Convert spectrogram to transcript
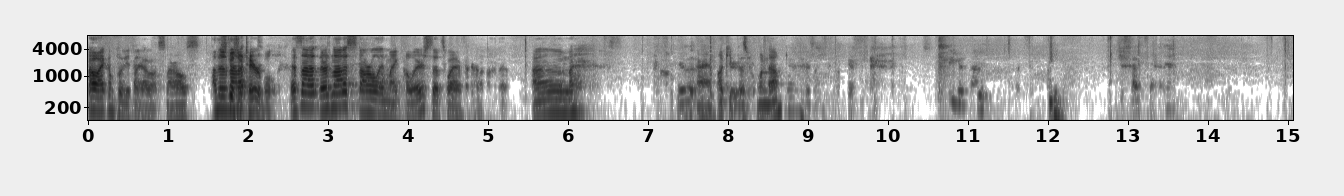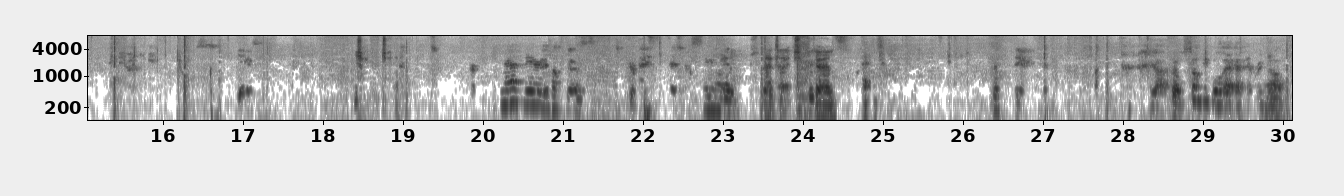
Oh, I completely forgot about snarls. Uh, there's Those not are a- terrible. That's not. There's not a snarl in my colors, so that's why I forgot about it. Um. All right, I'll keep this one down. Not very. That's it. Go. Yeah, so some people that had never know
